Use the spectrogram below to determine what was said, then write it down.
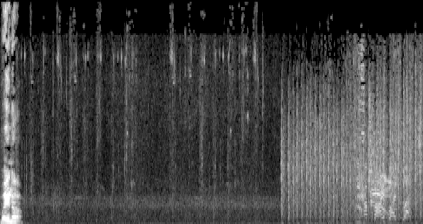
Bueno, We have five lives left.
